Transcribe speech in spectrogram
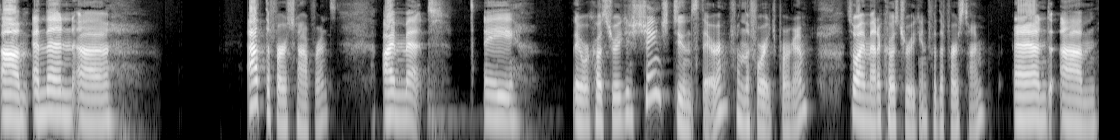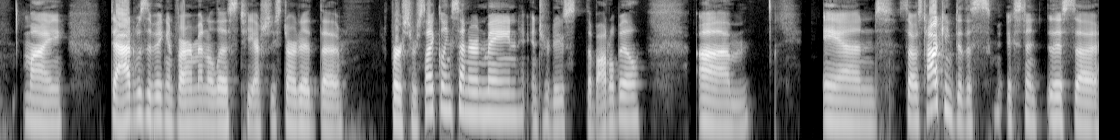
Um, and then uh, at the first conference, I met a they were Costa Rican exchange students there from the 4-H program. So I met a Costa Rican for the first time, and um, my dad was a big environmentalist. He actually started the first recycling center in Maine, introduced the bottle bill. Um, and so I was talking to this extent, this uh,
